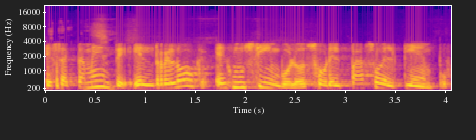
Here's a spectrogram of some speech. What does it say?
Exactamente, el reloj es un símbolo sobre el paso del tiempo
